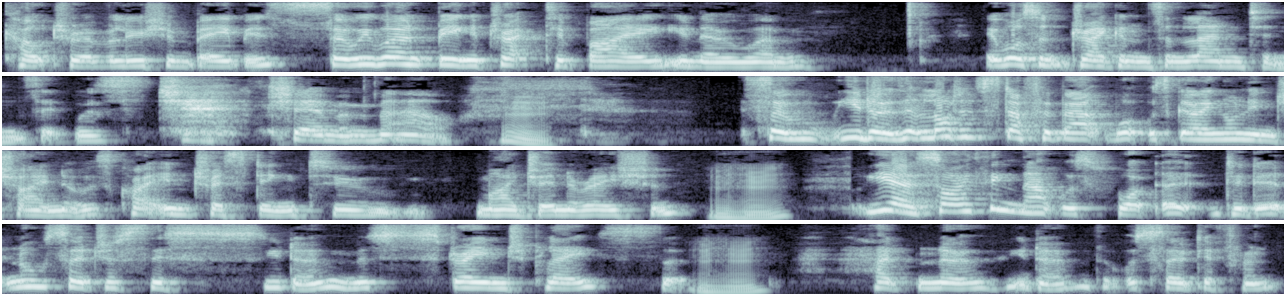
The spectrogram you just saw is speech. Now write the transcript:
culture revolution babies. So we weren't being attracted by, you know, um, it wasn't dragons and lanterns. It was Chairman Mao. Hmm. So you know, a lot of stuff about what was going on in China was quite interesting to my generation. Mm-hmm yeah, so I think that was what did it, and also just this, you know, strange place that mm-hmm. had no, you know, that was so different.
